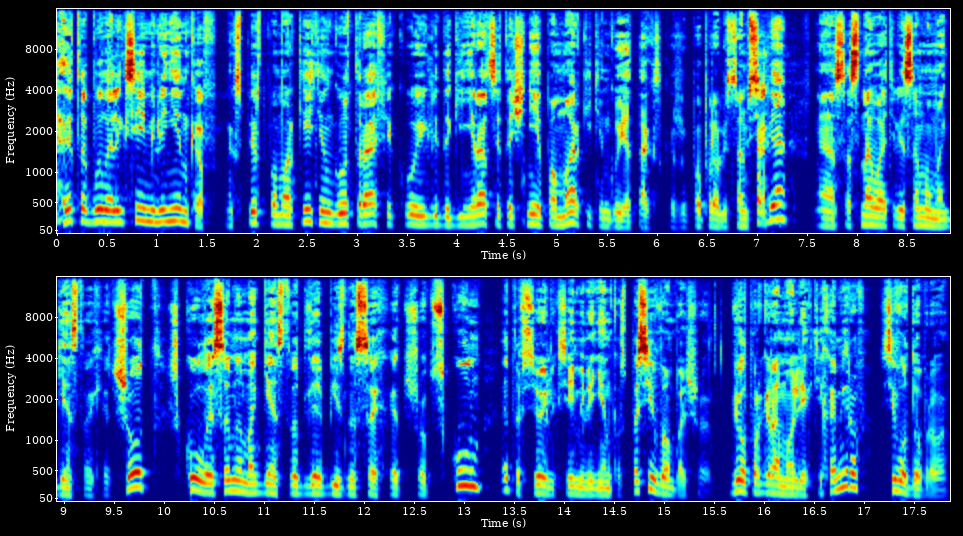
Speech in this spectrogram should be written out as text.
Это был Алексей Милененков, эксперт по маркетингу, трафику и лидогенерации, точнее, по маркетингу, я так скажу, поправлю сам себя, э, сооснователь SMM-агентства Headshot, школа SMM-агентства для бизнеса Headshot School. Это все Алексей Милененков. Спасибо вам большое. Вел программу Олег Тихомиров. Всего доброго.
